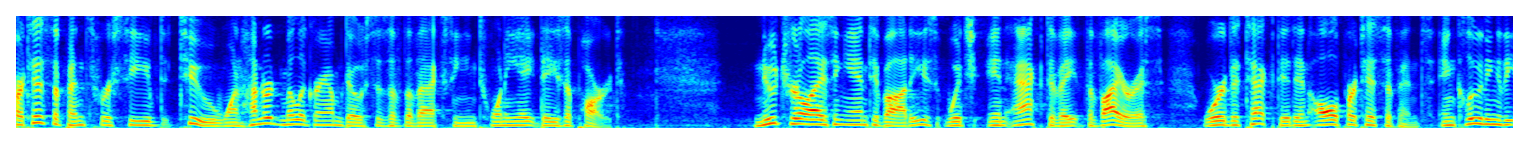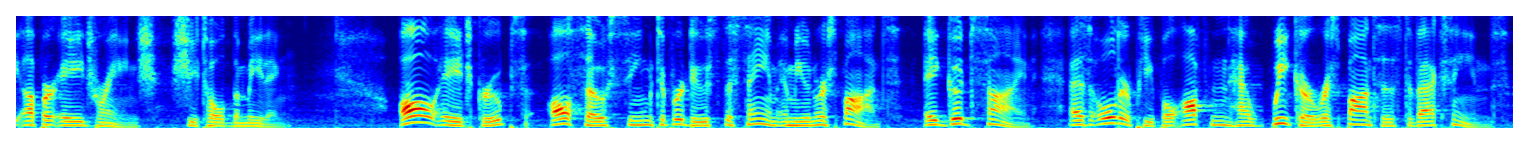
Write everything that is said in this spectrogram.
Participants received two 100 milligram doses of the vaccine 28 days apart. Neutralizing antibodies, which inactivate the virus, were detected in all participants, including the upper age range, she told the meeting. All age groups also seem to produce the same immune response, a good sign, as older people often have weaker responses to vaccines.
